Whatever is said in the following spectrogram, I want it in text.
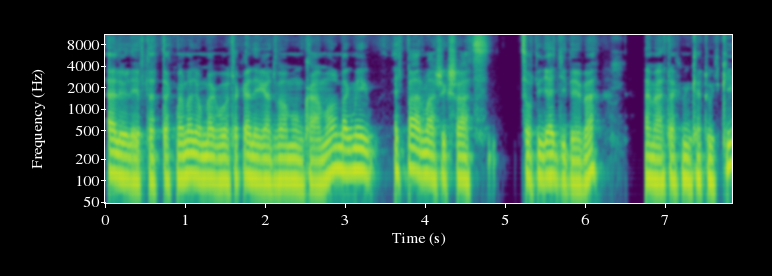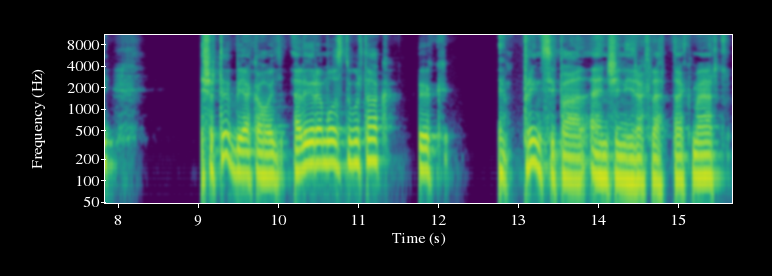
előléptettek, mert nagyon meg voltak elégedve a munkámmal, meg még egy pár másik srácot így egy időbe emeltek minket úgy ki, és a többiek, ahogy előre mozdultak, ők principal engineerek lettek, mert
